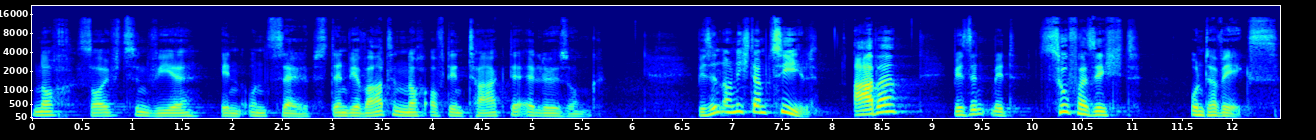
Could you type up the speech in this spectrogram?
Noch seufzen wir in uns selbst, denn wir warten noch auf den Tag der Erlösung. Wir sind noch nicht am Ziel, aber wir sind mit Zuversicht unterwegs.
